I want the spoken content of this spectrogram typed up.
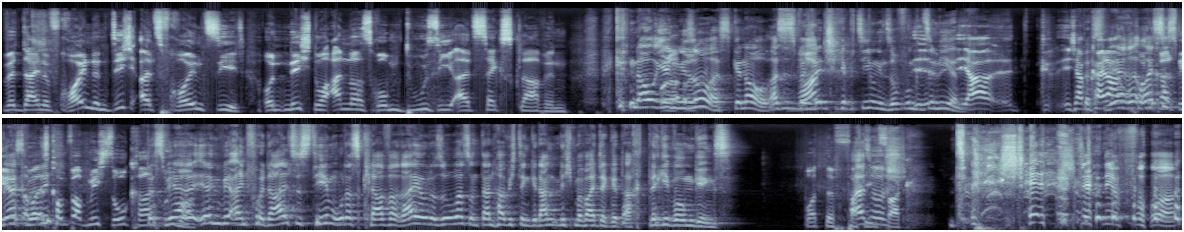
wenn deine Freundin dich als Freund sieht und nicht nur andersrum du sie als Sexsklavin? Genau, irgendwie oder- sowas, genau. Was ist, wenn What? menschliche Beziehungen so funktionieren? Ja, ich habe Das keine wäre Ahnung, von äußerst grad redest, aber es kommt auf mich so krass Das wäre rüber. irgendwie ein Feudalsystem oder Sklaverei oder sowas und dann habe ich den Gedanken nicht mehr weitergedacht. Blackie, worum ging's? What the fucking Also, fuck? stell, stell dir vor,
